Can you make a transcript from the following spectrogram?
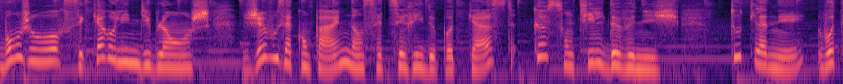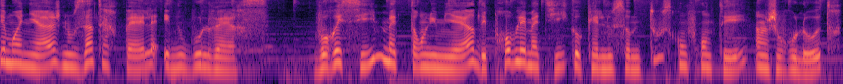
Bonjour, c'est Caroline Dublanche. Je vous accompagne dans cette série de podcasts Que sont-ils devenus? Toute l'année, vos témoignages nous interpellent et nous bouleversent. Vos récits mettent en lumière des problématiques auxquelles nous sommes tous confrontés un jour ou l'autre.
